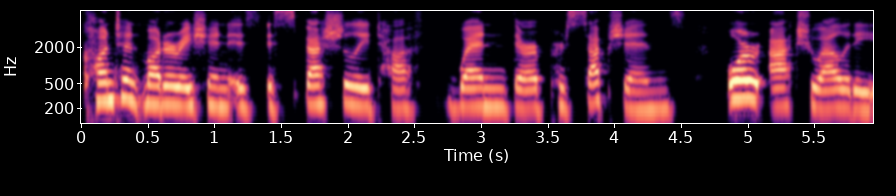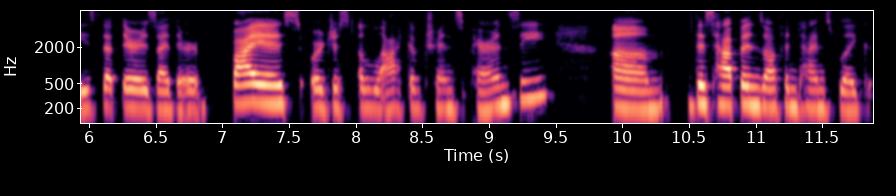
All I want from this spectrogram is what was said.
content moderation is especially tough when there are perceptions or actualities that there is either bias or just a lack of transparency. Um, this happens oftentimes like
